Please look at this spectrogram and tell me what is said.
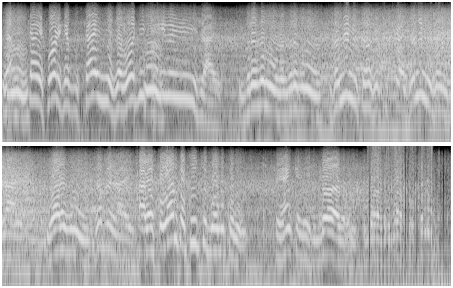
Я Мгм. пускаю хворих, я пускаю їх, заводять і виїжджають. Зрозуміло, зрозуміло. За ними теж пускаю, за ними заїжджаю. Я розумію. Забирають. Але стоянка тільки для лікарів. Стоянка є. Добре, добре, дякую.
